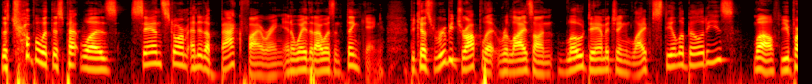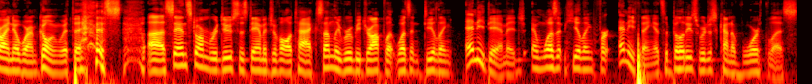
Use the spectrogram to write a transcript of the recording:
the trouble with this pet was Sandstorm ended up backfiring in a way that I wasn't thinking. Because Ruby Droplet relies on low damaging lifesteal abilities. Well, you probably know where I'm going with this. Uh, Sandstorm reduces damage of all attacks. Suddenly, Ruby Droplet wasn't dealing any damage and wasn't healing for anything. Its abilities were just kind of worthless.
